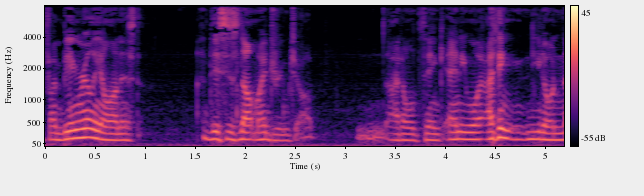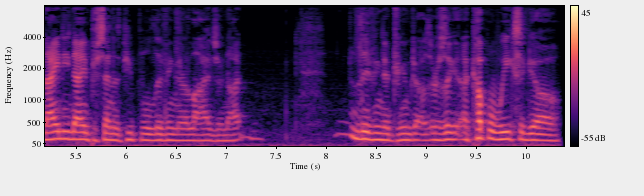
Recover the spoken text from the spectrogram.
if I'm being really honest, this is not my dream job. I don't think anyone, I think, you know, 99% of the people living their lives are not living their dream jobs. There was a, a couple weeks ago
